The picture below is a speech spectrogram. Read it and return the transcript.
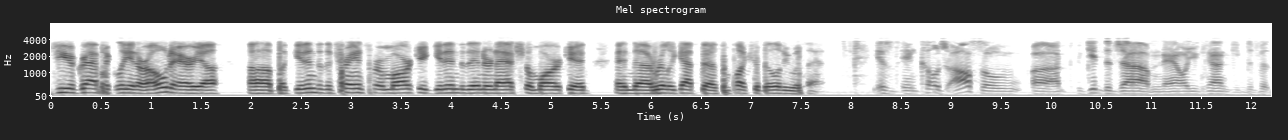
geographically in our own area. Uh, but get into the transfer market, get into the international market, and uh, really got some flexibility with that is and coach also uh, get the job now. You can kind of,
